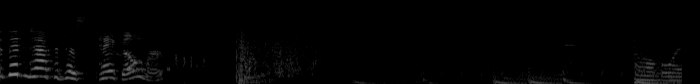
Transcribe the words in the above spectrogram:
It didn't have to just take over. Oh boy.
